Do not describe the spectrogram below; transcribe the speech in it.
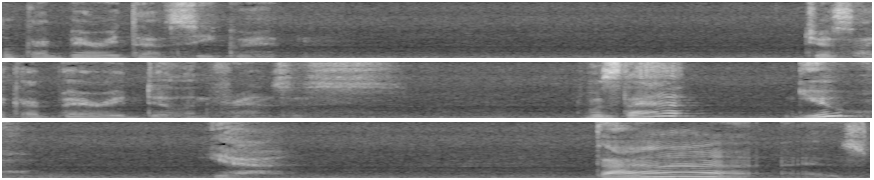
Look, I buried that secret. Just like I buried Dillon Francis. Was that you? Yeah. That is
